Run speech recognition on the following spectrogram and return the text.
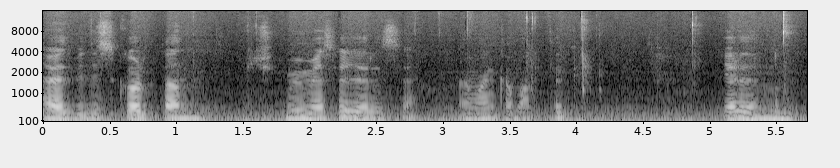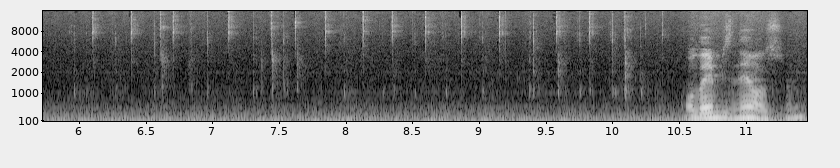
Evet bir Discord'dan küçük bir mesaj arası. Hemen kapattık. Geri döndüm. Olayımız ne olsun?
